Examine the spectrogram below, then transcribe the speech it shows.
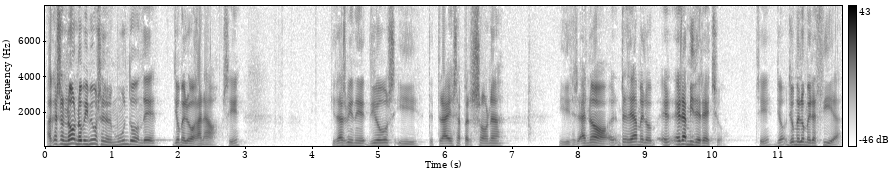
¿Acaso no, no vivimos en el mundo donde yo me lo he ganado? ¿sí? Quizás viene Dios y te trae esa persona y dices, ah, no, en realidad me lo, era mi derecho, ¿sí? yo, yo me lo merecía.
